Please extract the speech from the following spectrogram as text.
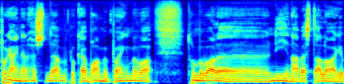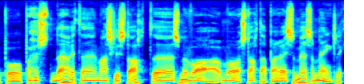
på, gang den høsten der. Vi plukka bra med poeng. Vi var, tror vi var det niende beste laget på, på, høsten der etter en vanskelig start. Eh, så vi var, var starta på en reise med som egentlig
